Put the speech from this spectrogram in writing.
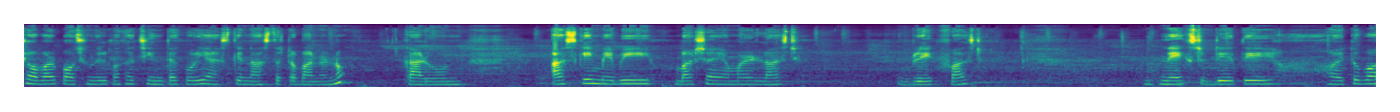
সবার পছন্দের কথা চিন্তা করি আজকে নাস্তাটা বানানো। কারণ আজকে মেবি বাসায় আমার লাস্ট ব্রেকফাস্ট নেক্সট ডেতে হয়তো বা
